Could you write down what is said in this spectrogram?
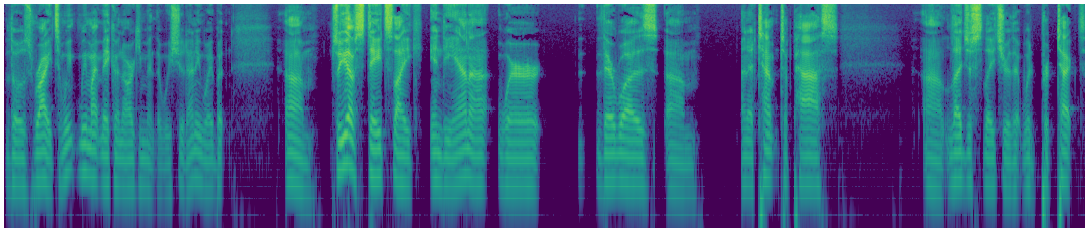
those rights. And we, we might make an argument that we should anyway. But um, so you have states like Indiana where there was um, an attempt to pass uh, legislature that would protect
